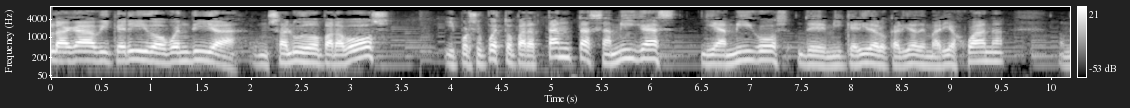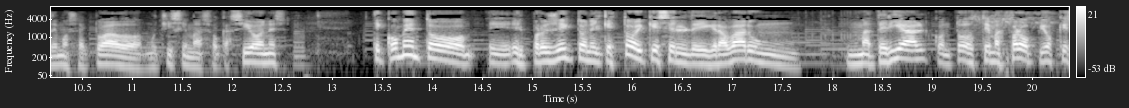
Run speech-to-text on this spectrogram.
Hola Gaby querido, buen día. Un saludo para vos y por supuesto para tantas amigas y amigos de mi querida localidad de María Juana, donde hemos actuado muchísimas ocasiones. Te comento eh, el proyecto en el que estoy, que es el de grabar un, material con todos temas propios, que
